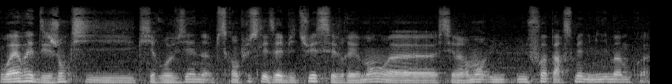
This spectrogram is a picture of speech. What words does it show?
Ouais, ouais, des gens qui, qui reviennent. Puisqu'en plus, les habitués, c'est vraiment, euh, c'est vraiment une, une, fois par semaine minimum, quoi.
